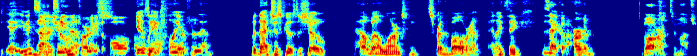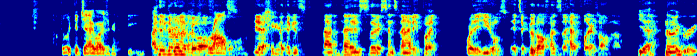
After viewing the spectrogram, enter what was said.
yeah. Even another Zach team that Jones targets the was ball. Yeah, a Zach- player for them. but that just goes to show how well Lawrence can spread the ball around. And I think Is that going to hurt him? Ball around too much. I feel like the Jaguars are going to be. I think they're going to have a good offense. Problem Yeah, this year. I think it's not not necessarily Cincinnati, but or the Eagles. It's a good offense that have players on though. Yeah, no, I agree.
